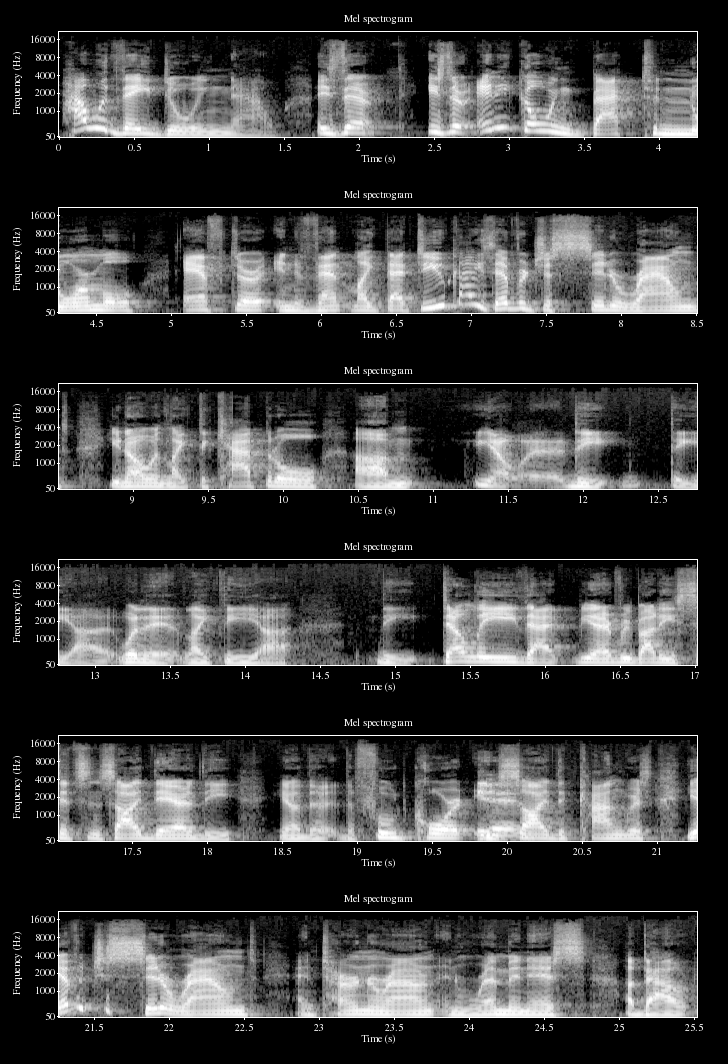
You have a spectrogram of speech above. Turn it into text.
How are they doing now? Is there is there any going back to normal after an event like that? Do you guys ever just sit around, you know, in like the Capitol, um, you know, uh, the the uh, what is it like the uh, the deli that you know everybody sits inside there, the you know the the food court inside yeah. the Congress. You ever just sit around and turn around and reminisce about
